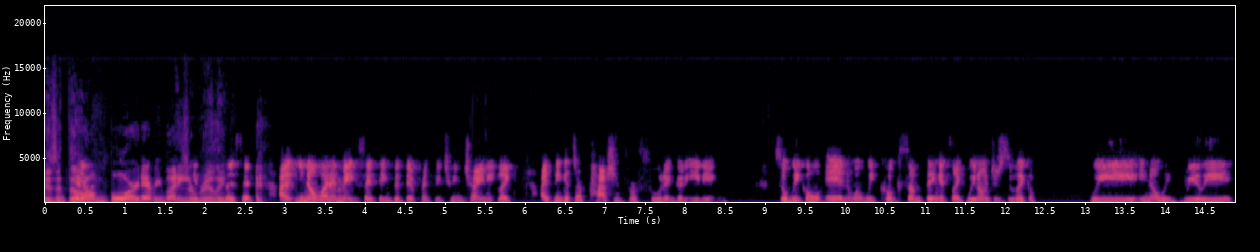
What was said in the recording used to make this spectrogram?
Is it though? Get though? on board, everybody. Is it It's- really? Listen, I, you know what it makes? I think the difference between Chinese, like, I think it's our passion for food and good eating. So we go Mm. in when we cook something. It's like we don't just do like a, we, you know, we really,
